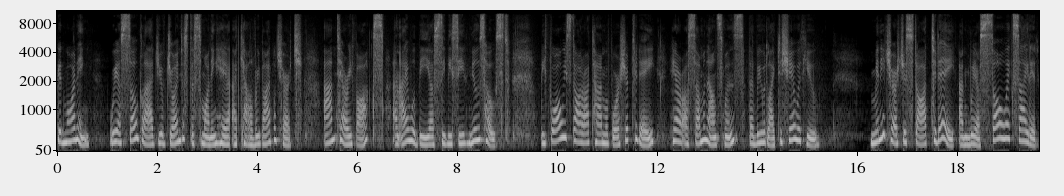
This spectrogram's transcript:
Good morning. We are so glad you've joined us this morning here at Calvary Bible Church. I'm Terry Fox, and I will be your CBC News host. Before we start our time of worship today, here are some announcements that we would like to share with you. Mini churches start today, and we are so excited.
